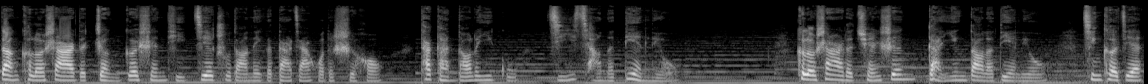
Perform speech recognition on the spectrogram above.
当克罗沙尔的整个身体接触到那个大家伙的时候，他感到了一股极强的电流。克罗沙尔的全身感应到了电流，顷刻间，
